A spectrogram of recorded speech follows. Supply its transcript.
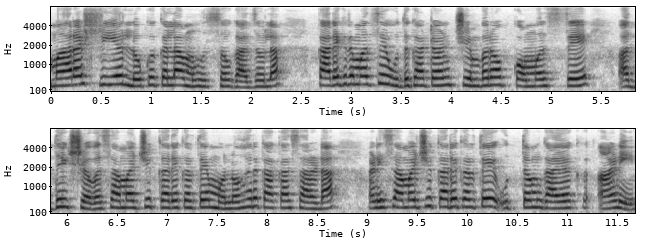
महाराष्ट्रीय लोककला महोत्सव गाजवला. कार्यक्रमाचे उद्घाटन चेंबर ऑफ कॉमर्सचे अध्यक्ष व सामाजिक कार्यकर्ते मनोहर काका सारडा आणि सामाजिक कार्यकर्ते उत्तम गायक आणि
